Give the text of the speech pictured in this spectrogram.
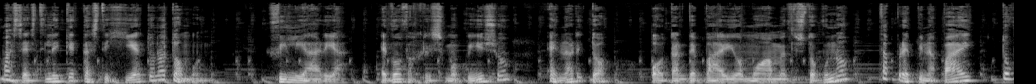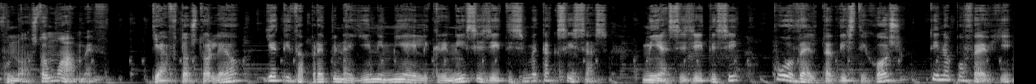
μας έστειλε και τα στοιχεία των ατόμων. Φίλη Άρια, εδώ θα χρησιμοποιήσω ένα ρητό. Όταν δεν πάει ο Μωάμεθ στο βουνό, θα πρέπει να πάει το βουνό στο Μωάμεθ. Και αυτός το λέω γιατί θα πρέπει να γίνει μια ειλικρινή συζήτηση μεταξύ σας. Μια συζήτηση που ο Δέλτα δυστυχώς την αποφεύγει.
